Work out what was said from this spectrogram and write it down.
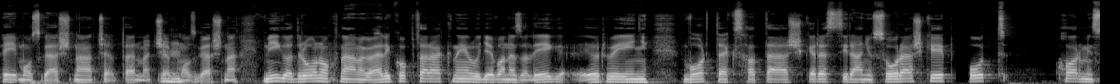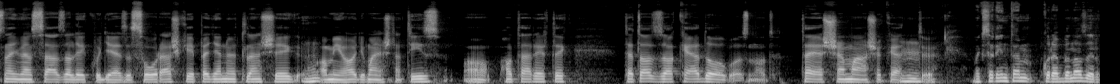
rémozgásnál, csepp- permetcsepp mm. mozgásnál. Míg a drónoknál, meg a helikoptereknél ugye van ez a légörvény, vortex hatás, keresztirányú szóráskép, ott 30-40 százalék ugye ez a szóráskép egyenlőtlenség, uh-huh. ami a hagyományosnál 10 a határérték, tehát azzal kell dolgoznod. Teljesen más a kettő. Uh-huh. Meg szerintem akkor ebben azért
